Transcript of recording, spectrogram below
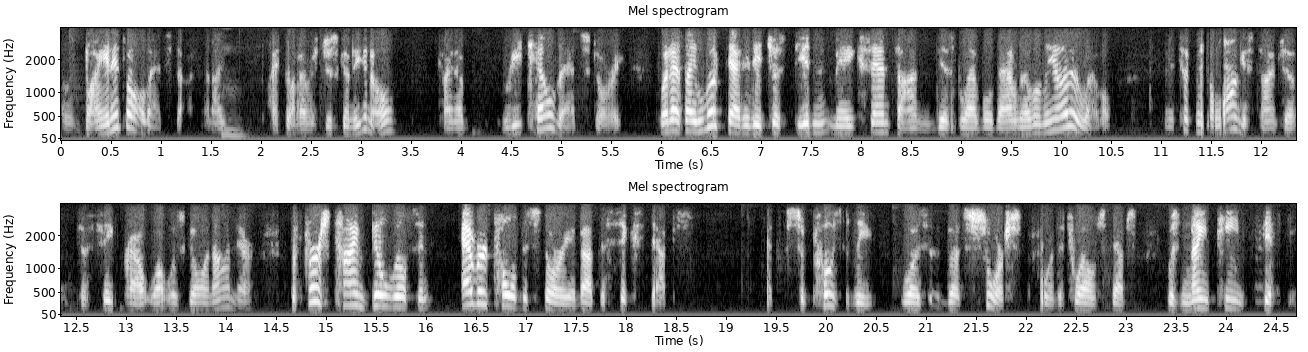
I was buying into all that stuff, and I Mm. I thought I was just going to you know kind of retell that story. But as I looked at it, it just didn't make sense on this level, that level, and the other level. And it took me the longest time to, to figure out what was going on there. The first time Bill Wilson ever told the story about the six steps that supposedly was the source for the 12 steps was 1950,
